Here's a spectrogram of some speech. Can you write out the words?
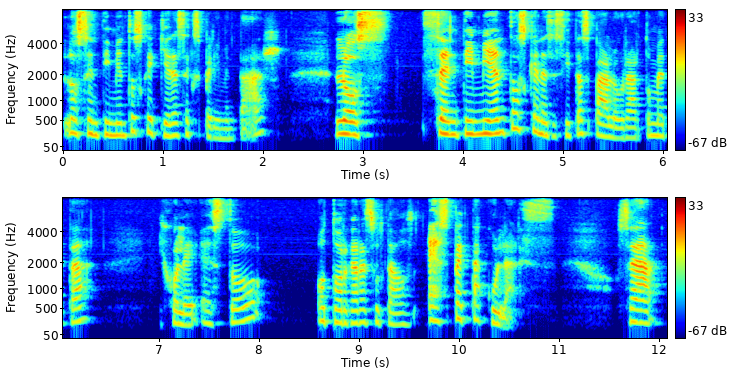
los sentimientos que quieres experimentar, los sentimientos que necesitas para lograr tu meta. Híjole, esto otorga resultados espectaculares. O sea,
